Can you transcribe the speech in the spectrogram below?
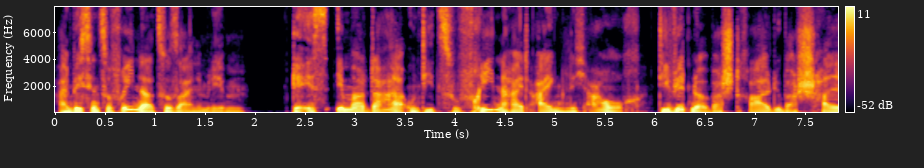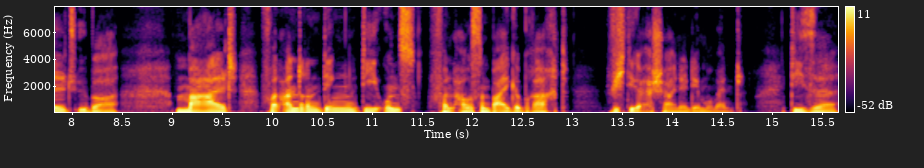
ein bisschen zufriedener zu sein im Leben, der ist immer da und die Zufriedenheit eigentlich auch. Die wird nur überstrahlt, überschallt, übermalt von anderen Dingen, die uns von außen beigebracht wichtiger erscheinen in dem Moment diese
